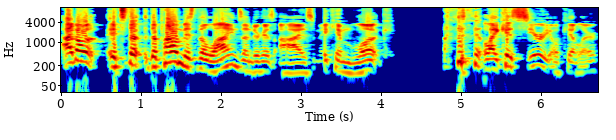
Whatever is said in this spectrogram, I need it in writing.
I don't it's the the problem is the lines under his eyes make him look like a serial killer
